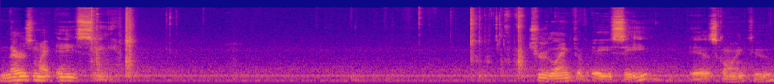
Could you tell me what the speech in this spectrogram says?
And there's my AC. True length of AC is going to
